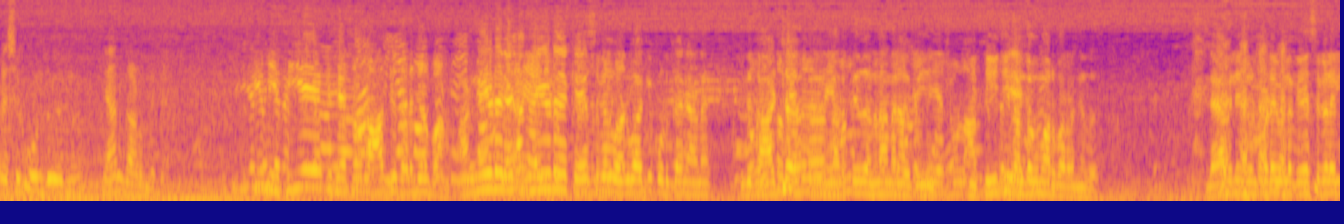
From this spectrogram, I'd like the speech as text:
വിശകുണ്ട് എന്ന് ഞാൻ കാണുന്നില്ല. അങ്ങയുടെ അങ്ങയുടെ കേസുകൾ ഒഴിവാക്കി കൊടുക്കാനാണ് ഇത് കാഴ്ച നടത്തിയത് എന്നാണല്ലോ ടി ജി നന്ദകുമാർ പറഞ്ഞത്. ലാവലിൻ ഉൾപ്പെടെയുള്ള കേസുകളിൽ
